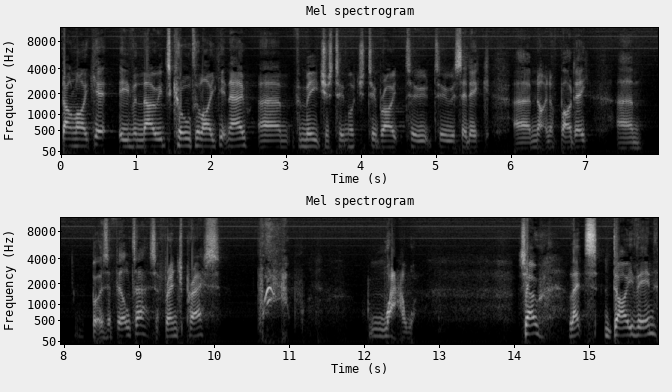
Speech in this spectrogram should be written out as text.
don't like it, even though it's cool to like it now. Um, for me, just too much, too bright, too too acidic, um, not enough body. Um, but as a filter, as a French press, wow, wow. So let's dive in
